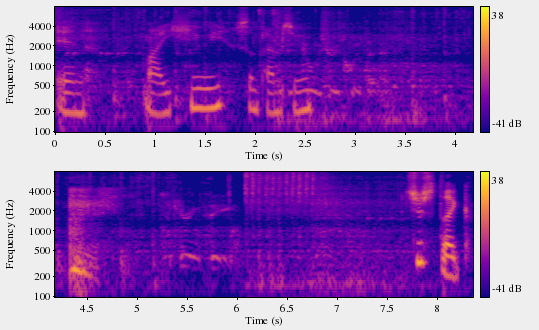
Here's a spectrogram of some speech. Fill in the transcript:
in my Huey sometime soon. it's just like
